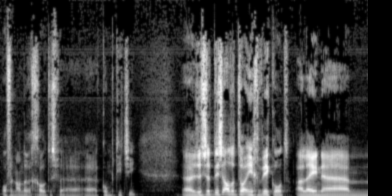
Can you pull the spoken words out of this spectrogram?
Of een andere grote eh, eh, competitie. Dus het is altijd wel ingewikkeld. Alleen, ehm,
